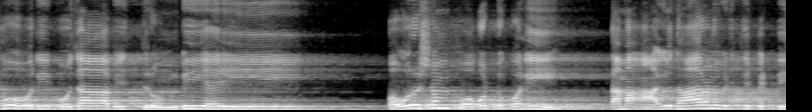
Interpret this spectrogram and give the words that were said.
భూరి భుజా విజృంభి పౌరుషం పోగొట్టుకొని తమ ఆయుధాలను విడిచిపెట్టి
